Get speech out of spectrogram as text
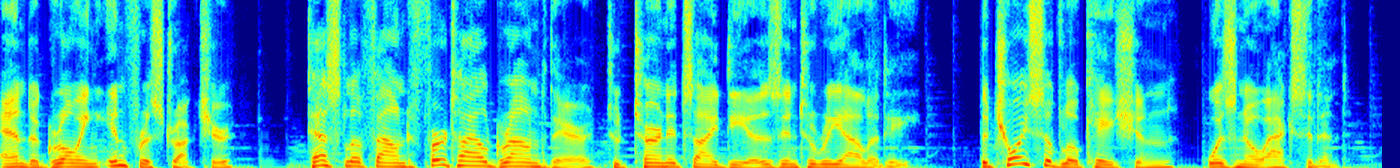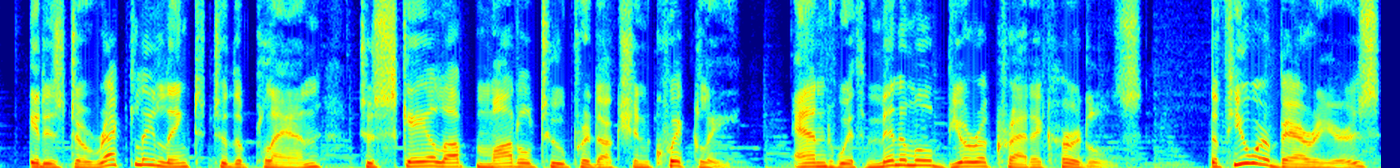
and a growing infrastructure, Tesla found fertile ground there to turn its ideas into reality. The choice of location was no accident. It is directly linked to the plan to scale up Model 2 production quickly and with minimal bureaucratic hurdles. The fewer barriers,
